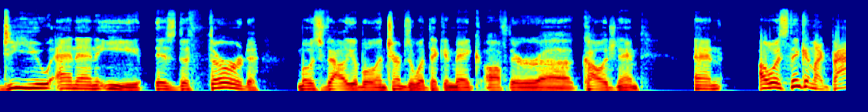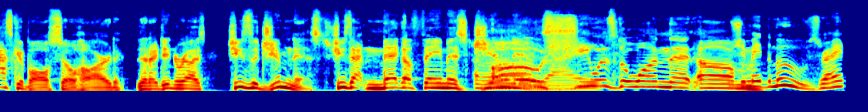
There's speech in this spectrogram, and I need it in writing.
D U N N E is the third most valuable in terms of what they can make off their uh, college name. And I was thinking like basketball so hard that I didn't realize she's the gymnast. She's that mega famous gymnast. Oh, gymnast. she was the one that um She made the moves, right?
